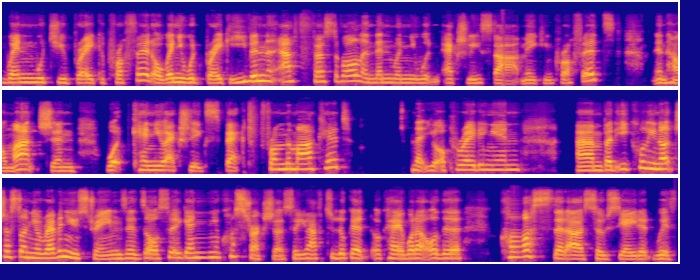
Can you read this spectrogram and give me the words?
when would you break a profit or when you would break even at first of all and then when you would actually start making profits and how much and what can you actually expect from the market that you're operating in. Um, but equally not just on your revenue streams it's also again your cost structure. So you have to look at okay what are all the costs that are associated with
